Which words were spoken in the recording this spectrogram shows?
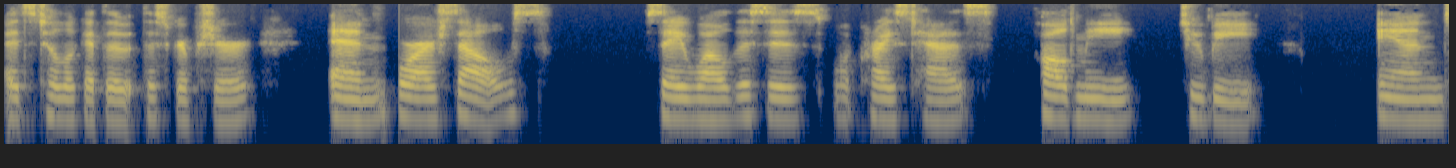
It's to look at the the scripture and for ourselves say, well, this is what Christ has called me to be. And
